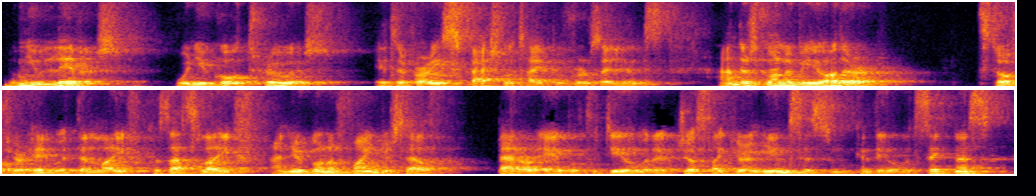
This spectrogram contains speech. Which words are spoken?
When you live it, when you go through it, it's a very special type of resilience. And there's going to be other stuff you're hit with in life because that's life and you're going to find yourself better able to deal with it. Just like your immune system can deal with sickness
